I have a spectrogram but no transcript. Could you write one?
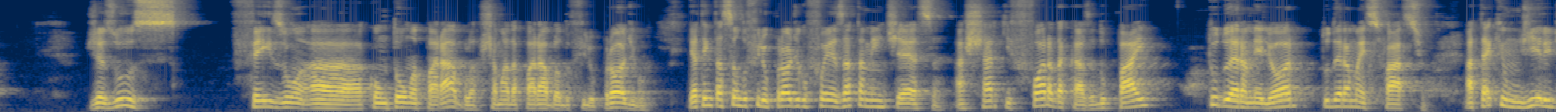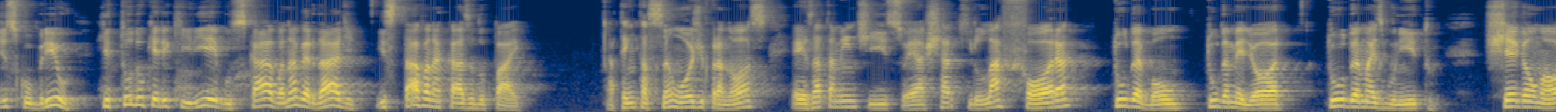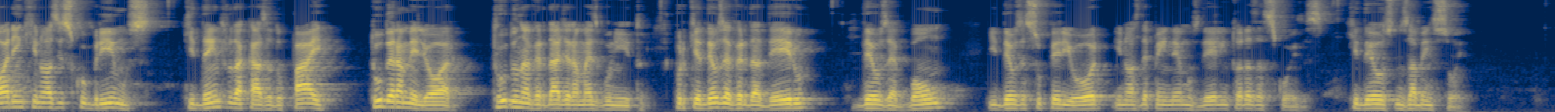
Jesus fez uma, contou uma parábola chamada parábola do filho pródigo, e a tentação do filho pródigo foi exatamente essa: achar que fora da casa do pai tudo era melhor, tudo era mais fácil. Até que um dia ele descobriu que tudo o que ele queria e buscava, na verdade, estava na casa do pai. A tentação hoje para nós é exatamente isso: é achar que lá fora tudo é bom, tudo é melhor, tudo é mais bonito. Chega uma hora em que nós descobrimos que dentro da casa do Pai tudo era melhor, tudo na verdade era mais bonito, porque Deus é verdadeiro, Deus é bom e Deus é superior e nós dependemos dele em todas as coisas. Que Deus nos abençoe.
